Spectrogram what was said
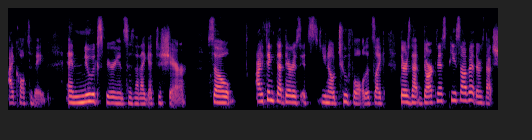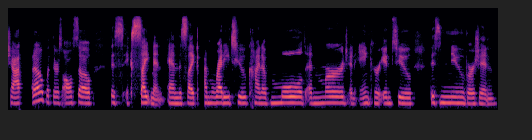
I cultivate and new experiences that I get to share. So I think that there is, it's, you know, twofold. It's like there's that darkness piece of it, there's that shadow, but there's also this excitement and this like, I'm ready to kind of mold and merge and anchor into this new version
